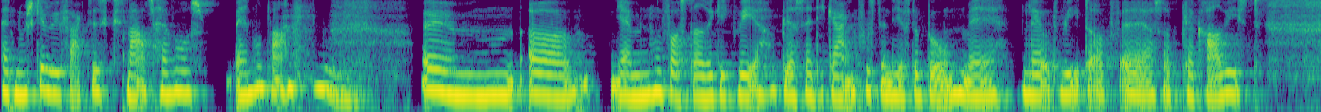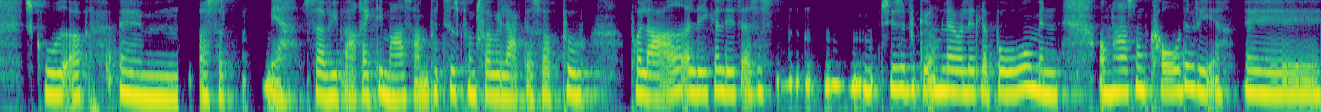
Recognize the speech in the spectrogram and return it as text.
at nu skal vi faktisk snart have vores andet barn. Mm. Øhm, og jamen, hun får stadigvæk ikke vejr og bliver sat i gang fuldstændig efter bogen med lavt ved op, øh, og så bliver gradvist skruet op. Øhm, og så, ja, så er vi bare rigtig meget sammen. På et tidspunkt får vi lagt os op på, på lejet og ligger lidt. Altså, synes jeg begynder, hun laver lidt laboro, men og hun har sådan nogle korte vejer. Øh,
